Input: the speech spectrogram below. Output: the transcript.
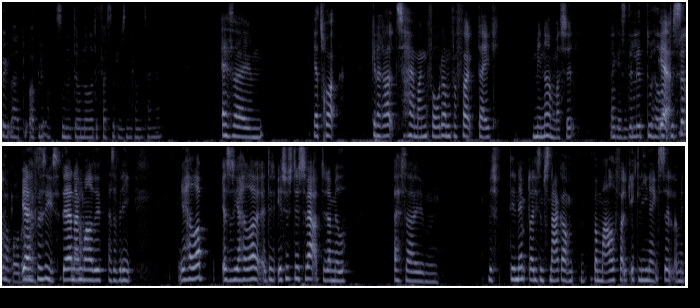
føler, at du oplever, siden at det var noget af det første, du sådan kom i tanke om? Altså, øhm, jeg tror generelt, så har jeg mange fordomme for folk, der ikke minder om mig selv. Okay, så det er lidt, du hader, Ja. du selv har fordomme. Ja, præcis. Det er nok Ja. meget det. Altså, fordi jeg hader, altså, jeg hader, det, jeg synes, det er svært, det der med, altså, øhm, hvis det er nemt at ligesom snakke om, hvor meget folk ikke ligner en selv, og man,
